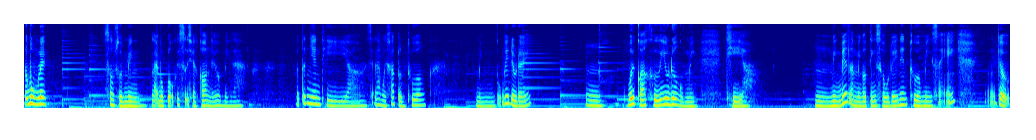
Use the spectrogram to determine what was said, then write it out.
nó bùng lên. Xong rồi mình lại bộc lộ cái sự trẻ con đấy của mình ra và tất nhiên thì uh, sẽ làm người khác tổn thương. Mình cũng biết điều đấy. Ừ, với quá khứ yêu đương của mình thì uh, mình biết là mình có tính xấu đấy nên thường mình sẽ kiểu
